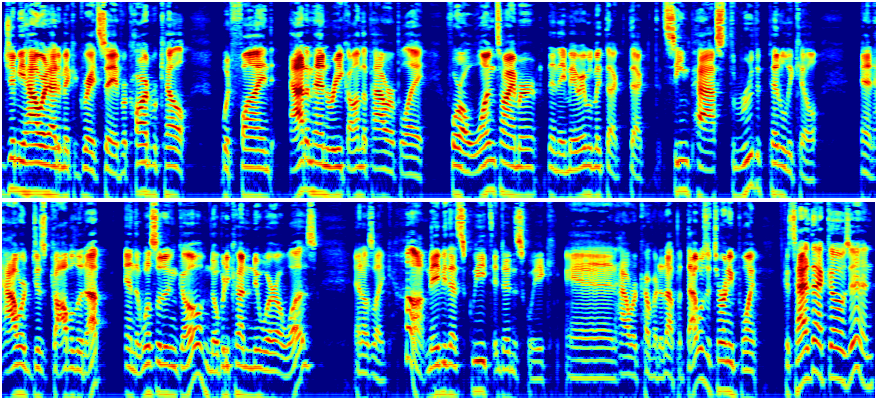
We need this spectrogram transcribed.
Jimmy Howard had to make a great save. Rickard Rakell would find Adam Henrique on the power play for a one timer, and they may were able to make that, that seam pass through the penalty kill, and Howard just gobbled it up, and the whistle didn't go. Nobody kind of knew where it was. And I was like, huh, maybe that squeaked. It didn't squeak, and Howard covered it up. But that was a turning point because had that goes in,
